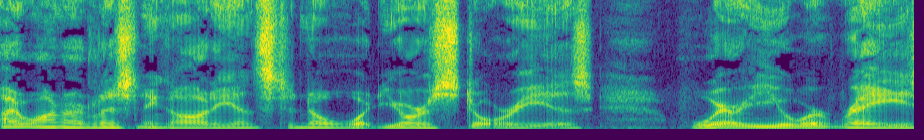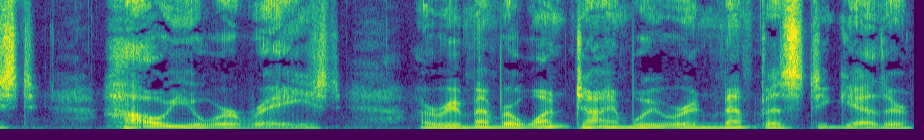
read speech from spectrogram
I want our listening audience to know what your story is, where you were raised, how you were raised. I remember one time we were in Memphis together,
